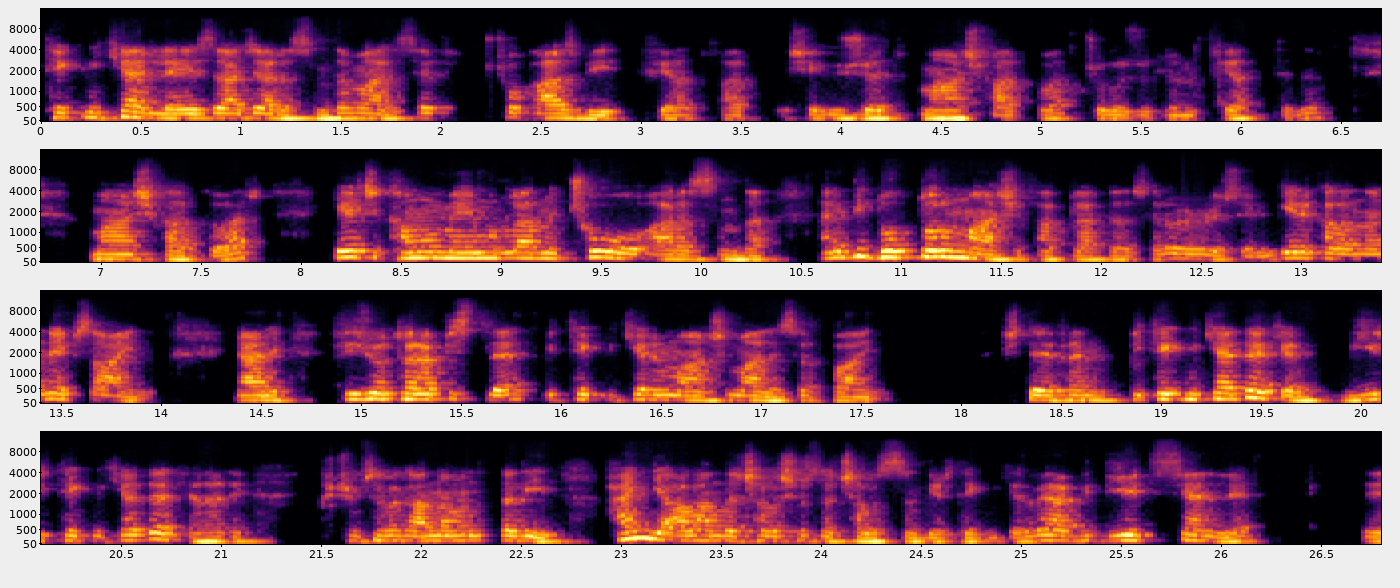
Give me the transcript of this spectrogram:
teknikerle eczacı arasında maalesef çok az bir fiyat farkı, şey ücret, maaş farkı var. Çok özür dilerim fiyat dedim. Maaş farkı var. Gerçi kamu memurlarının çoğu arasında hani bir doktorun maaşı farklı arkadaşlar öyle söyleyeyim. Geri kalanların hepsi aynı. Yani fizyoterapistle bir teknikerin maaşı maalesef aynı. İşte efendim bir tekniker derken bir tekniker derken hani küçümsemek anlamında değil. Hangi alanda çalışırsa çalışsın bir tekniker veya bir diyetisyenle e,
